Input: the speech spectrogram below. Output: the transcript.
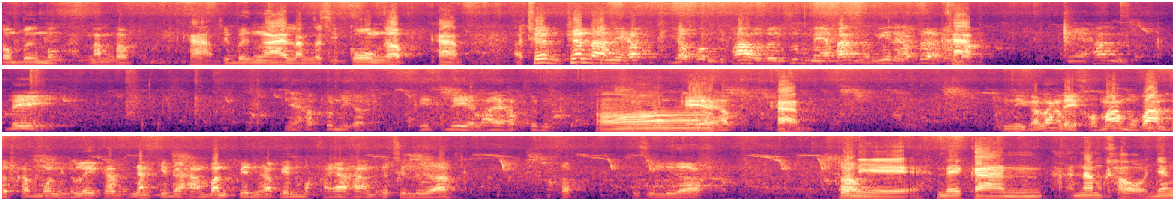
ต้องเบิ่งหม่องหันน้ำครับครับสิเบิ่งง่ายหลังก็สิโกงครับครับอะเชิญเชิญด้านนี้ครับเดี๋ยวผมสิพาไปเบิ่งซุ้มแม่พันธุ์แบบนี้นะครับเด้อครับแม่พันธุ์ เล่เนี่ยครับตัวนี้ครับติดเล่หลายครับตัวนี้อ๋อคนแก่ครับครับนี่กำลังเล่เข้ามาหมู่บ้านเบิดครับมื้อนี้ก็เลยครับยังกินอาหารบ้านเป็นครับเป็นหมายอาหารก็สิเหลือ ครับก็สิเหลือ ตัวนี้ในการนำเขายัง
